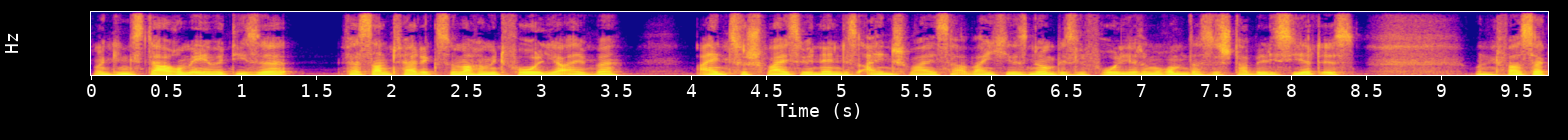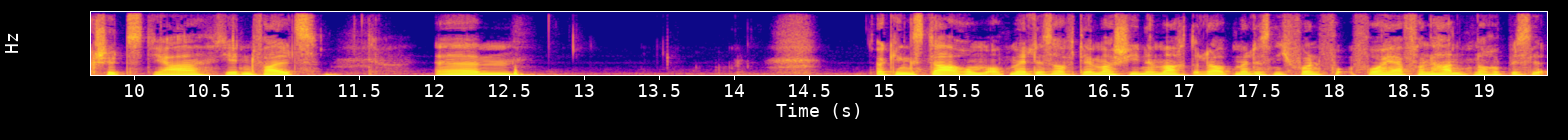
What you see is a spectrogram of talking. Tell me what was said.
dann ging es darum, eben diese versandfertig zu machen mit Folie, also einzuschweißen, wir nennen das Einschweißer, aber eigentlich ist es nur ein bisschen Folie drumherum, dass es stabilisiert ist und wassergeschützt, ja, jedenfalls. Ähm, da ging es darum, ob man das auf der Maschine macht oder ob man das nicht von, vorher von Hand noch ein bisschen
